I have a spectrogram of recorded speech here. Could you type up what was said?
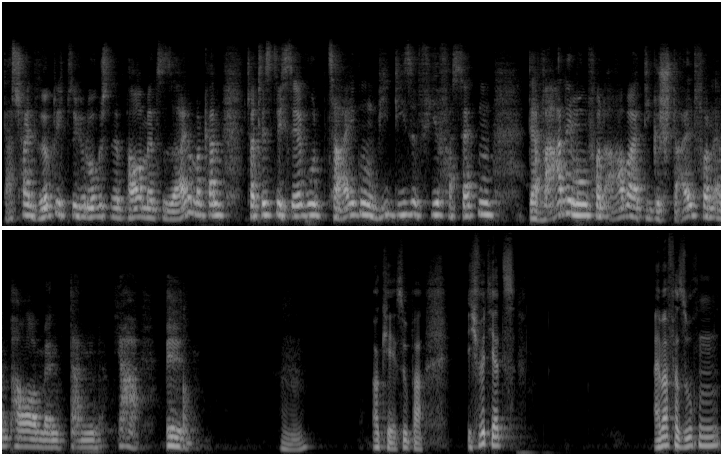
das scheint wirklich psychologisches Empowerment zu sein und man kann statistisch sehr gut zeigen, wie diese vier Facetten der Wahrnehmung von Arbeit, die Gestalt von Empowerment dann ja bilden. Mhm. Okay, super. Ich würde jetzt einmal versuchen,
